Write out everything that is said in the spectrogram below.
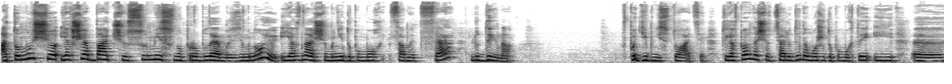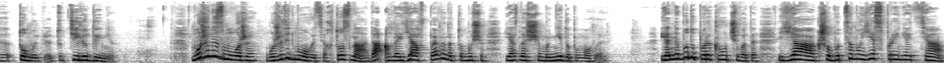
а тому, що якщо я бачу сумісну проблему зі мною, і я знаю, що мені допомог саме це людина в подібній ситуації, то я впевнена, що ця людина може допомогти і е, тому, тій людині. Може, не зможе, може відмовиться, хто знає, да? але я впевнена, тому що я знаю, що мені допомогли. Я не буду перекручувати, як, що, бо це моє сприйняття,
